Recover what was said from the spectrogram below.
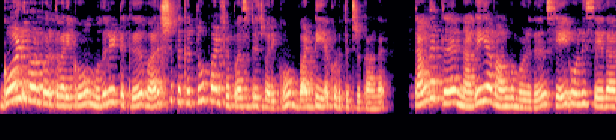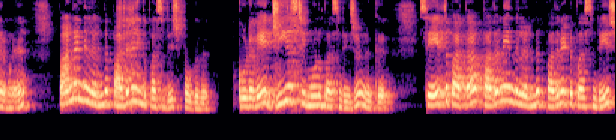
கோல்டு பாண்ட் பொறுத்த வரைக்கும் முதலீட்டுக்கு வருஷத்துக்கு டூ பாயிண்ட் ஃபைவ் பர்சன்டேஜ் வரைக்கும் வட்டியை கொடுத்துட்டு இருக்காங்க. தங்கத்தை நகையை வாங்கும் பொழுது செய்கூலி சேதாரம்னு பன்னெண்டுல இருந்து பதினைந்து பர்சன்டேஜ் போகுது. கூடவே ஜிஎஸ்டி மூணு பர்சன்டேஜும் இருக்கு. சேர்த்து பார்த்தா பதினைந்துலேருந்து பதினெட்டு பர்சன்டேஜ்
